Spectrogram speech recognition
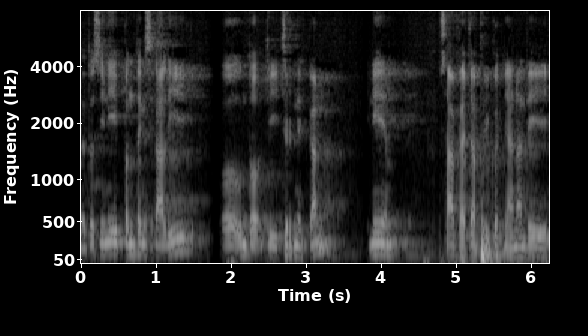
Terus ini penting sekali uh, untuk dijernihkan. Ini saya baca berikutnya nanti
